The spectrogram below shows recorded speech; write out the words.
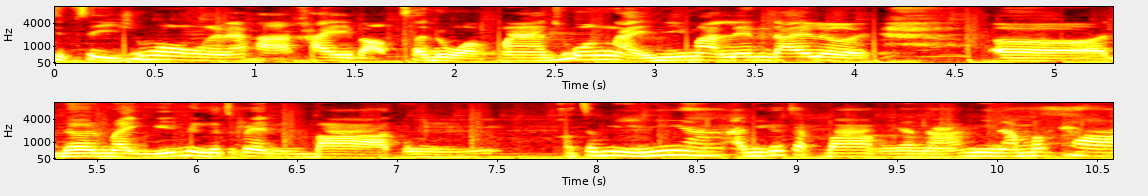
24 ชั่วโมงเลยนะคะ ใครแบบสะดวกมาช่วงไหนนี่มาเล่นได้เลยเอ่อเดินมาอีกนิดนึงก็จะเป็นบาร์ตรงนี้เขาจะมีนี่ไงอันนี้ก็จากบาร์เหมือนกันนะ มีน้ำมะพร้า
